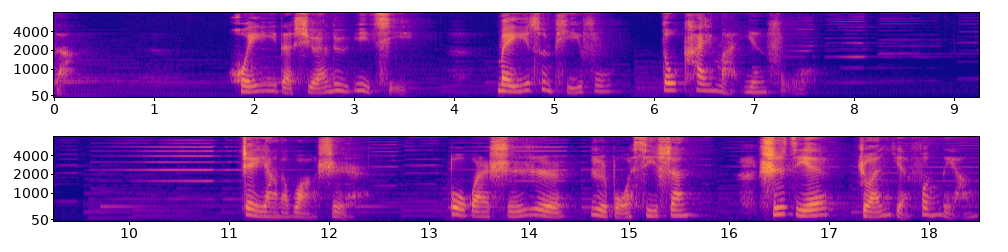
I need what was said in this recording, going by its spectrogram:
的。回忆的旋律一起，每一寸皮肤都开满音符。这样的往事。不管时日日薄西山，时节转眼风凉，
